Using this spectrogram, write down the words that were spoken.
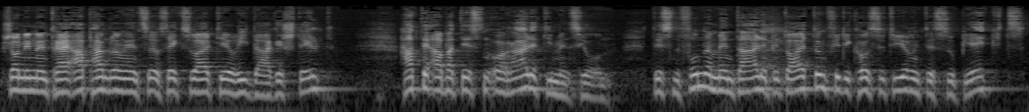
schon in den drei Abhandlungen zur Sexualtheorie dargestellt, hatte aber dessen orale Dimension, dessen fundamentale Bedeutung für die Konstituierung des Subjekts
